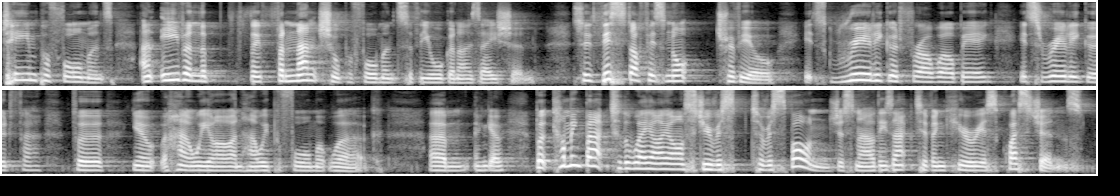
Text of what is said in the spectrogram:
team performance, and even the, the financial performance of the organization. So this stuff is not trivial. It's really good for our well-being. It's really good for, for you know, how we are and how we perform at work. Um, and go. But coming back to the way I asked you res to respond just now, these active and curious questions,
